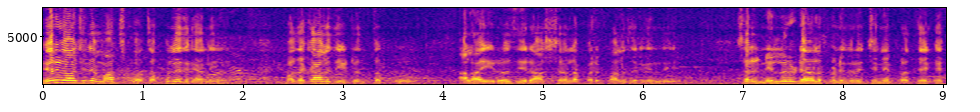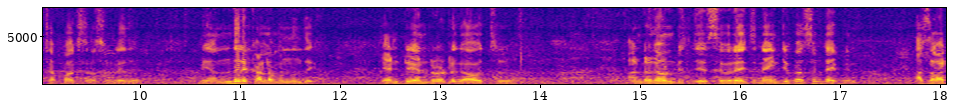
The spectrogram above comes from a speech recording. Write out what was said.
పేరు కావాల్సింటే మార్చుకో తప్పులేదు కానీ పథకాలు తీయటం తప్పు. అలా ఈరోజు ఈ రాష్ట్రంలో పరిపాలన జరిగింది. సరే నెల్లూరు డెవలప్మెంట్ గురించి నేను ప్రత్యేకంగా చెప్పాల్సిన అవసరం లేదు. మీ అందరి కళ్ళ ముందు ఉంది ఎన్ టు ఎన్ రోడ్లు కావచ్చు అండర్గ్రౌండ్ సివరేజ్ నైంటీ పర్సెంట్ అయిపోయింది. అసలు ఆ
